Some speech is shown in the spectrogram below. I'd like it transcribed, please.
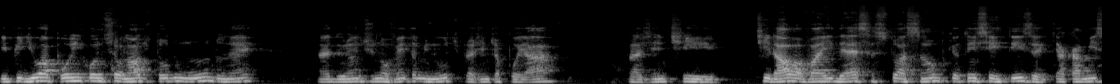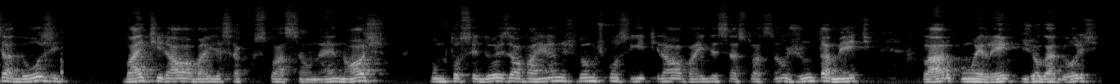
e pedir o apoio incondicional de todo mundo, né? É, durante os 90 minutos para a gente apoiar, para a gente tirar o Havaí dessa situação, porque eu tenho certeza que a camisa 12 vai tirar o Havaí dessa situação, né? Nós, como torcedores havaianos, vamos conseguir tirar o Havaí dessa situação, juntamente, claro, com o elenco de jogadores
